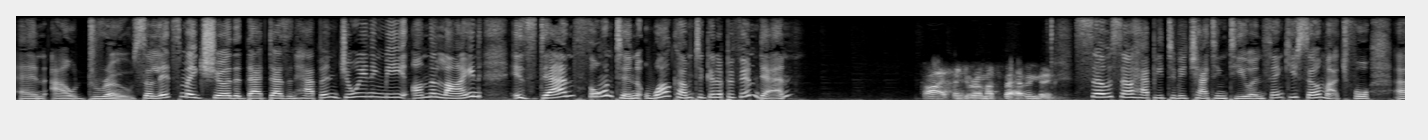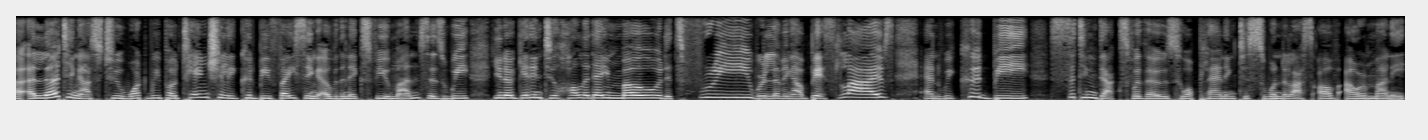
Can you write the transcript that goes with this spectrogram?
and our droves. So let's make sure that that doesn't happen. Joining me on the line is Dan Thornton. Welcome to Good Hope FM, Dan. Hi, thank you very much for having me. So, so happy to be chatting to you, and thank you so much for uh, alerting us to what we potentially could be facing over the next few months as we, you know, get into holiday mode. It's free, we're living our best lives, and we could be sitting ducks for those who are planning to swindle us of our money.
